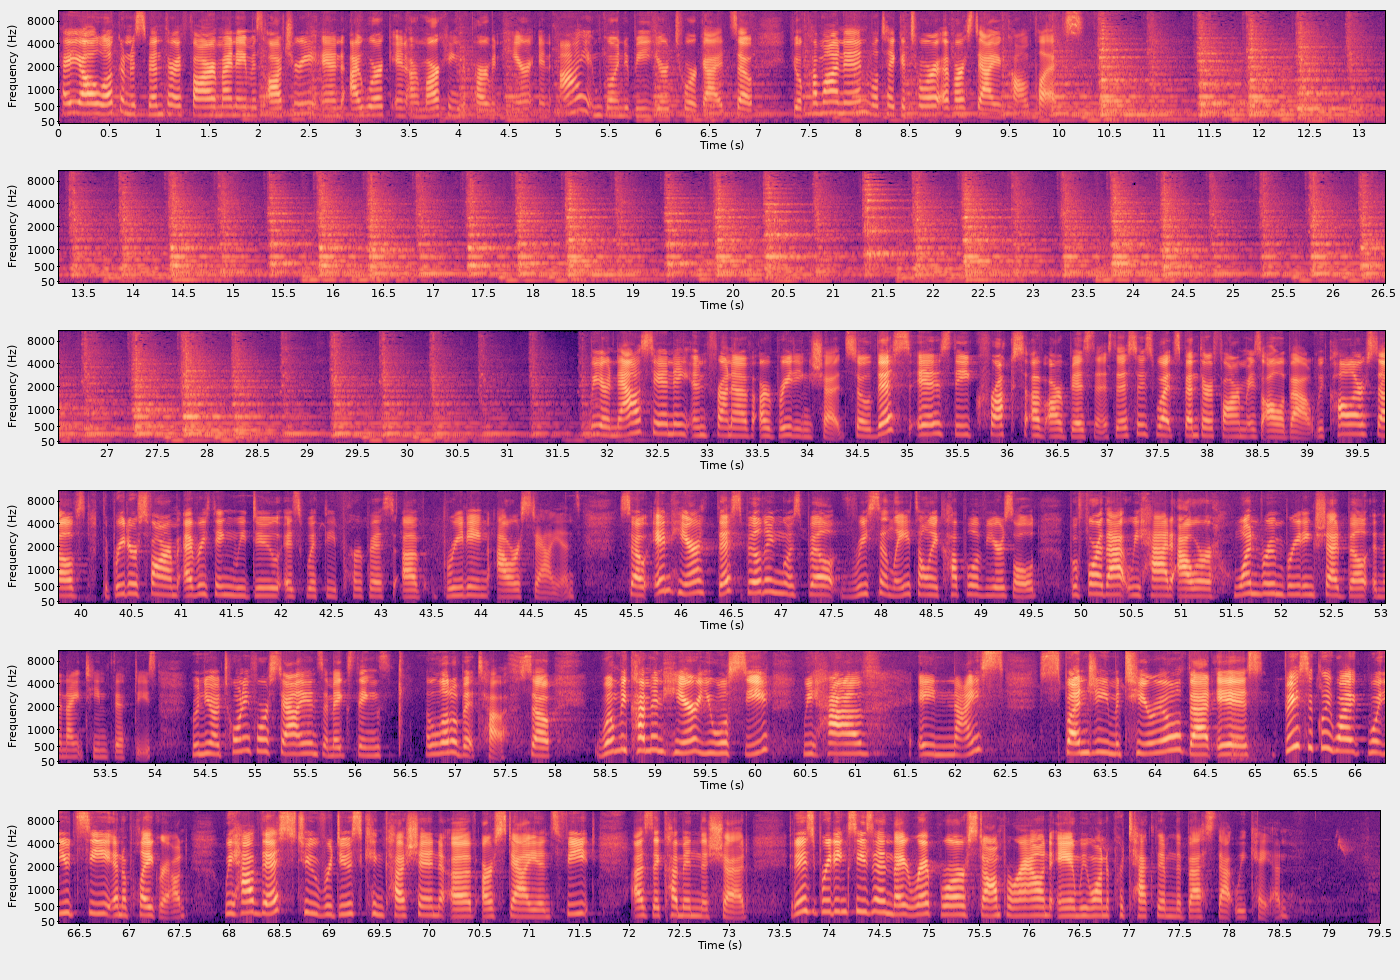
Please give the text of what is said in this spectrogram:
Hey y'all, welcome to Spendthrift Farm. My name is Autry and I work in our marketing department here and I am going to be your tour guide. So if you'll come on in, we'll take a tour of our stallion complex. Are now standing in front of our breeding shed. So this is the crux of our business. This is what Spendthrift Farm is all about. We call ourselves the Breeder's Farm. Everything we do is with the purpose of breeding our stallions. So in here, this building was built recently. It's only a couple of years old. Before that, we had our one room breeding shed built in the 1950s. When you have 24 stallions, it makes things a little bit tough. So when we come in here, you will see we have a nice spongy material that is basically like what you'd see in a playground. We have this to reduce concussion of our stallion's feet as they come in the shed. It is breeding season, they rip, roar, stomp around, and we want to protect them the best that we can.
